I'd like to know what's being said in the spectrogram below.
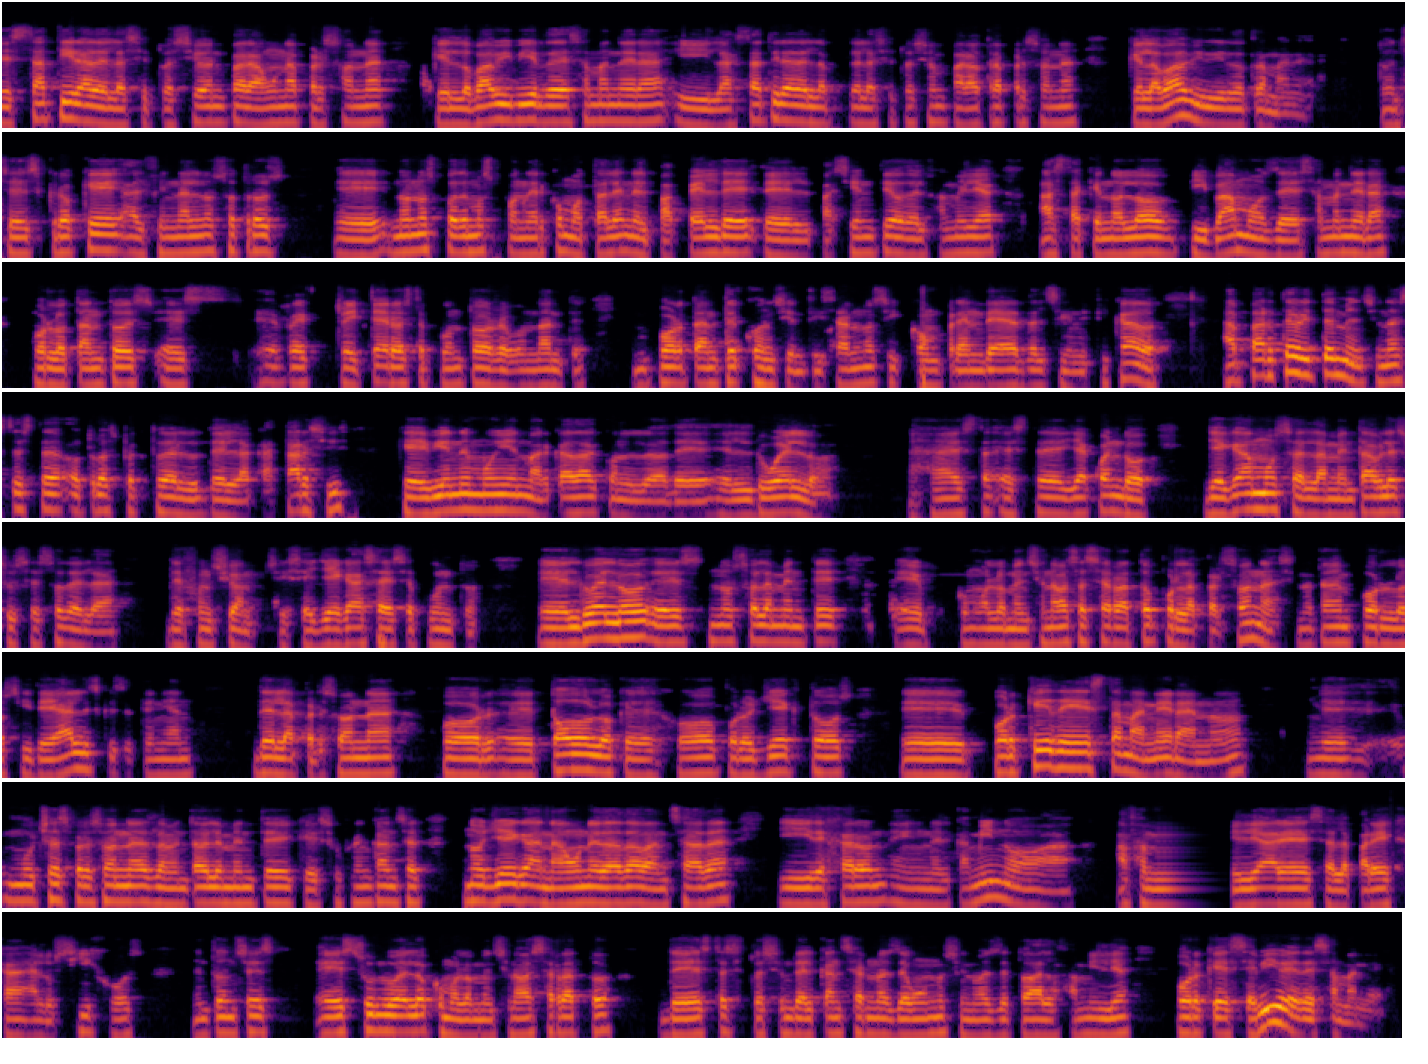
sátira de la situación para una persona que lo va a vivir de esa manera y la sátira de la, de la situación para otra persona que la va a vivir de otra manera. Entonces, creo que al final nosotros eh, no nos podemos poner como tal en el papel de, del paciente o del familiar hasta que no lo vivamos de esa manera. Por lo tanto, es, es eh, reitero este punto redundante, importante concientizarnos y comprender del significado. Aparte, ahorita mencionaste este otro aspecto de la catarsis que viene muy enmarcada con lo del duelo. Ajá, este, ya cuando llegamos al lamentable suceso de la defunción, si se llegase a ese punto. El duelo es no solamente, eh, como lo mencionabas hace rato, por la persona, sino también por los ideales que se tenían de la persona, por eh, todo lo que dejó, proyectos, eh, por qué de esta manera, ¿no? Eh, muchas personas, lamentablemente, que sufren cáncer, no llegan a una edad avanzada y dejaron en el camino a, a familiares, a la pareja, a los hijos. Entonces, es un duelo, como lo mencionaba hace rato, de esta situación del cáncer no es de uno, sino es de toda la familia, porque se vive de esa manera.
